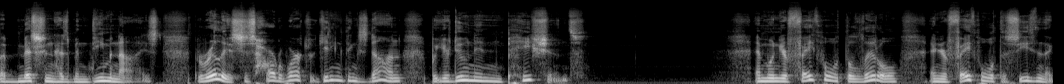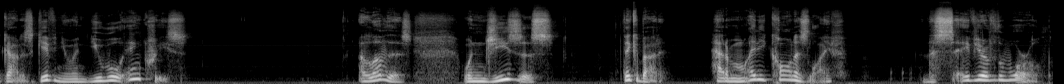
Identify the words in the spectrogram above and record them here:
ambition has been demonized, but really it's just hard work. You're getting things done, but you're doing it in patience. And when you're faithful with the little and you're faithful with the season that God has given you, and you will increase. I love this. When Jesus, think about it, had a mighty call in his life, the Savior of the world,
